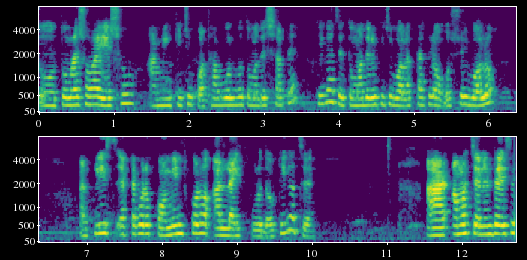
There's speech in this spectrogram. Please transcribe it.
তো তোমরা সবাই এসো, আমি কিছু কথা বলব তোমাদের সাথে, ঠিক আছে? তোমাদেরও কিছু বলার থাকলে অবশ্যই বলো। আর প্লিজ একটা করে কমেন্ট করো আর লাইক করে দাও, ঠিক আছে? আর আমার চ্যানেলটা এসে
